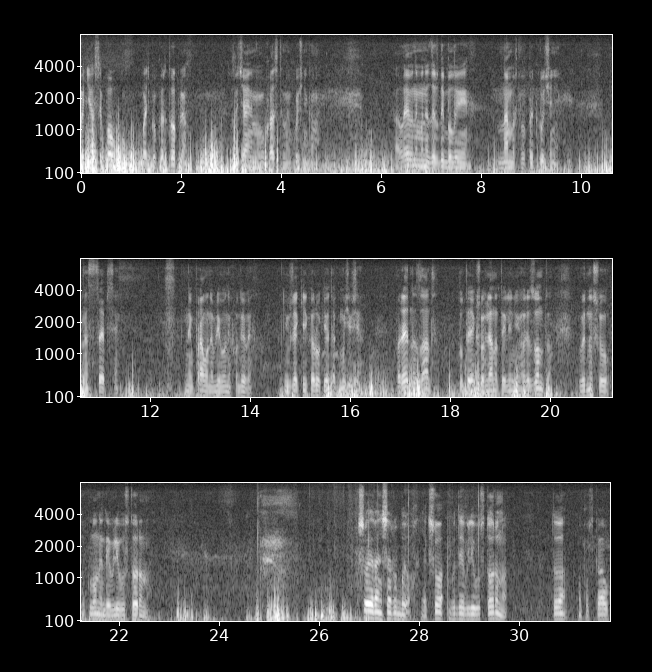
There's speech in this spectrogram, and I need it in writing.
сьогодні осипав батько картоплю звичайними вухастими кучниками. Але вони мене завжди були намертво прикручені на сцепці. Не вправо, не вліво не ходили. І вже кілька років я так мучився. Вперед, назад. Тут, якщо глянути лінію горизонту, видно, що уклон іде в ліву сторону. Що я раніше робив? Якщо веде в ліву сторону, то опускав,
